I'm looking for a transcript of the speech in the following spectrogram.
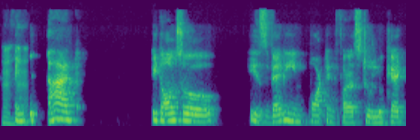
And Mm-hmm. with that, it also is very important for us to look at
